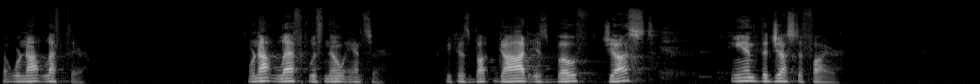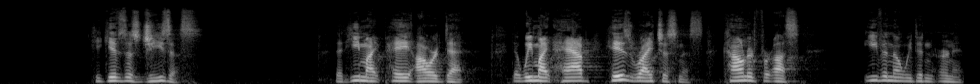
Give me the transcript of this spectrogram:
But we're not left there. We're not left with no answer because God is both just and the justifier. He gives us Jesus that he might pay our debt, that we might have his righteousness counted for us, even though we didn't earn it.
